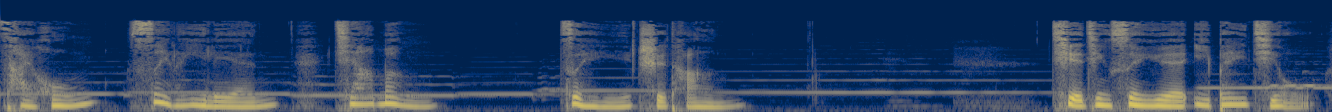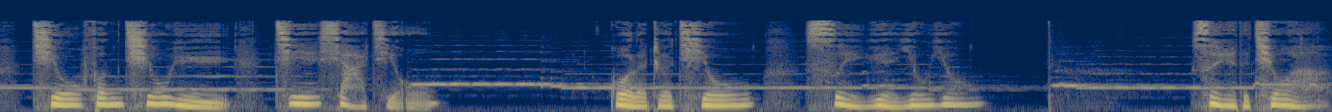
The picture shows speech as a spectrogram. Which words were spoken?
彩虹碎了一帘，佳梦。醉于池塘，且敬岁月一杯酒，秋风秋雨皆下酒。过了这秋，岁月悠悠。岁月的秋啊，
